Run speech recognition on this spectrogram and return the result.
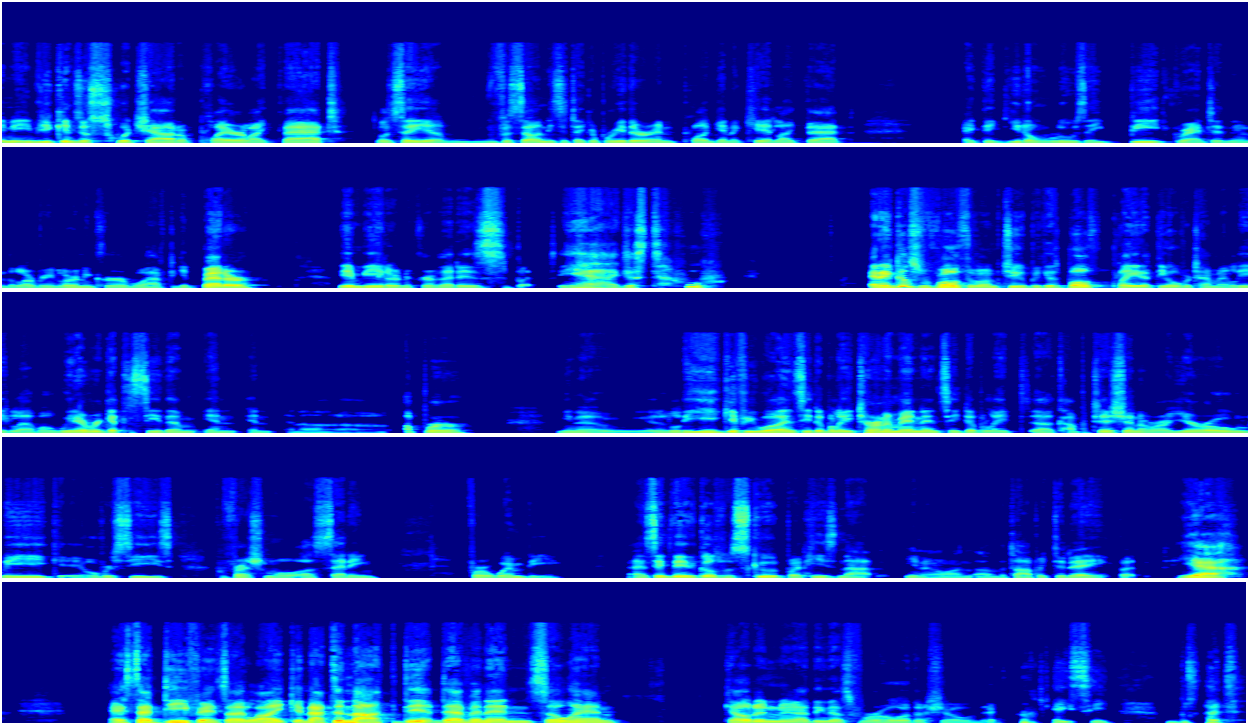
I mean, if you can just switch out a player like that, let's say uh, Vassell needs to take a breather and plug in a kid like that. I think you don't lose a beat. Granted, in the learning learning curve will have to get better. The NBA learning curve, that is. But yeah, I just whew. and it goes for both of them too, because both played at the overtime elite level. We never get to see them in in, in a upper, you know, league, if you will, NCAA tournament, NCAA uh, competition, or a Euro League overseas professional uh, setting for Wemby. And same thing that goes with Scoot, but he's not, you know, on, on the topic today. But yeah, it's that defense I like, and not to knock De- Devin and Sochan. Keldon. I think that's for a whole other show there, Casey. But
